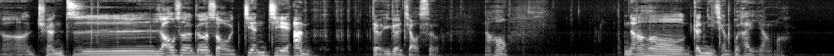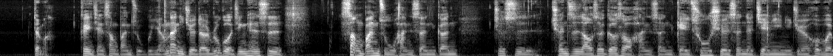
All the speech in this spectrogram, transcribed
呃，全职饶舌歌手兼接案的一个角色，然后，然后跟以前不太一样嘛，对吗？跟以前上班族不一样。那你觉得，如果今天是上班族韩生跟就是全职饶舌歌手韩生给出学生的建议，你觉得会不会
